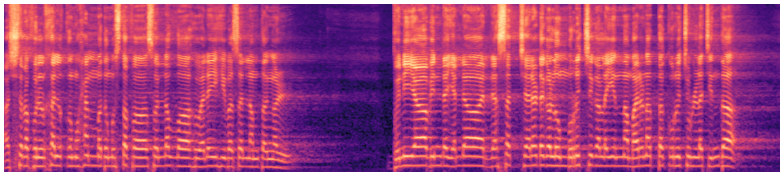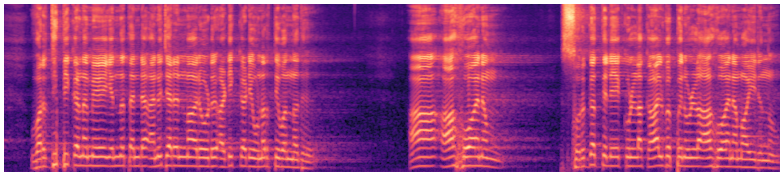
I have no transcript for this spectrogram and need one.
അഷ്റഫുൽ ഖൽഖ് മുഹമ്മദ് മുസ്തഫ സല്ലല്ലാഹു അലൈഹി വസല്ലം തങ്ങൾ ദുനിയാവിന്റെ എല്ലാ രസച്ചരടുകളും മുറിച്ചു കളയുന്ന മരണത്തെക്കുറിച്ചുള്ള ചിന്ത വർദ്ധിപ്പിക്കണമേ എന്ന് തന്റെ അനുചരന്മാരോട് അടിക്കടി ഉണർത്തി വന്നത്. ആ ആഹ്വാനം സ്വർഗത്തിലേക്കുള്ള കാൽവെപ്പിനുള്ള ആഹ്വാനമായിരുന്നു.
